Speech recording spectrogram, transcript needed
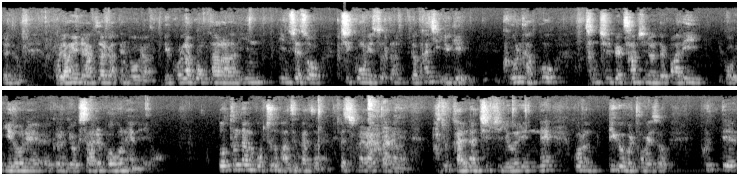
예를 들면 고양이 대학살 같은 거 보면 니콜라 꽁타라는 인, 인쇄소 직공에 썼던 몇 가지 일기 그걸 갖고 1730년대 파리 그 이론의 그런 역사를 복원해내요. 노트르담의 꼭지도 마찬가지잖아요. 에스페란타라는 아주 가련한 집시 여인의 그런 비극을 통해서 그때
